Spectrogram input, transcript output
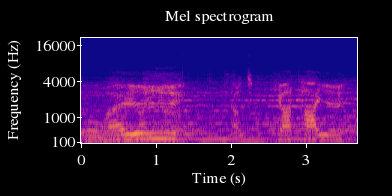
तो भाई क्या था ये?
